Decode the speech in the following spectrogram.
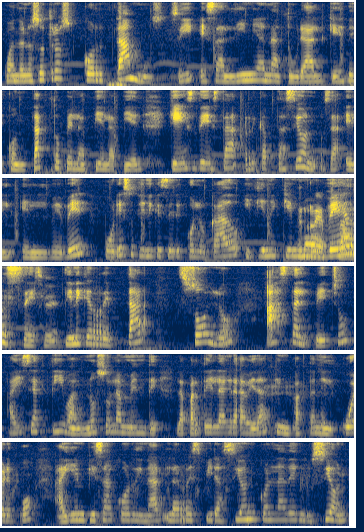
cuando nosotros cortamos ¿sí? esa línea natural que es de contacto piel a piel a piel, que es de esta recaptación, o sea, el, el bebé por eso tiene que ser colocado y tiene que moverse, tiene que reptar solo hasta el pecho, ahí se activan no solamente la parte de la gravedad que impacta en el cuerpo, ahí empieza a coordinar la respiración con la deglución.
